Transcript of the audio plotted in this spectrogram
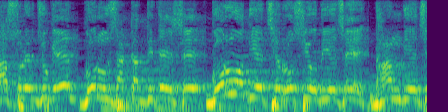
রাসূলের যুগে গরু জাকাত দিতে এসে গরুও দিয়েছে রসিও দিয়েছে, ধান দিয়েছে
